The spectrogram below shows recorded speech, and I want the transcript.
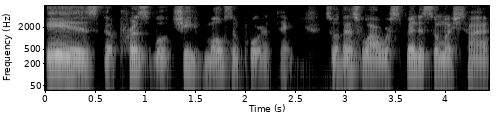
is the principal, chief, most important thing. So that's why we're spending so much time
